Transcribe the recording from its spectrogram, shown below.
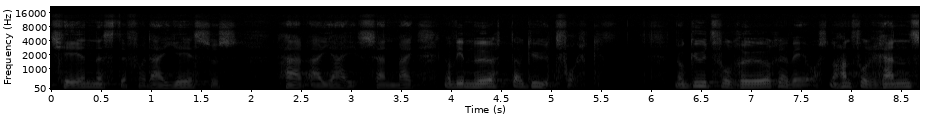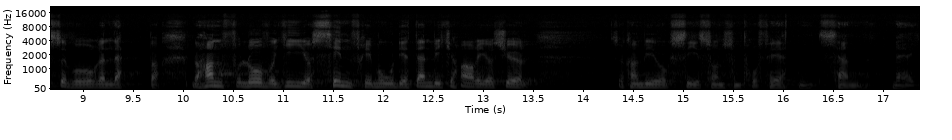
tjeneste for deg, Jesus. Her er jeg, send meg. Når vi møter Gud, folk, når Gud får røre ved oss, når Han får rense våre lepper, når Han får lov å gi oss sin frimodighet, den vi ikke har i oss sjøl, så kan vi òg si sånn som profeten, send meg.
